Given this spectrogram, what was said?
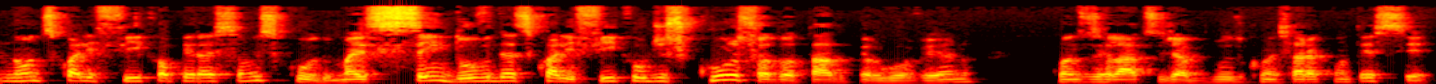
não desqualifica a Operação Escudo, mas sem dúvida desqualifica o discurso adotado pelo governo quando os relatos de abuso começaram a acontecer.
